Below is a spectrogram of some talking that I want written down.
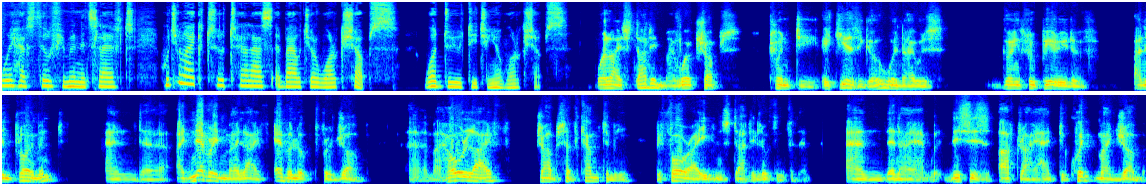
We have still a few minutes left. Would you like to tell us about your workshops? What do you teach in your workshops? Well, I started my workshops 28 years ago when I was going through a period of unemployment. And uh, I'd never in my life ever looked for a job. Uh, my whole life, jobs have come to me before I even started looking for them. And then I have, this is after I had to quit my job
